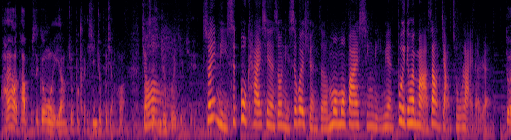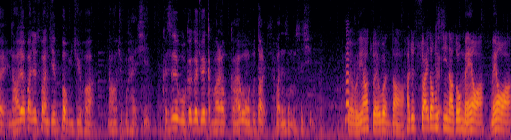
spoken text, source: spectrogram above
还好他不是跟我一样就不开心就不讲话，这样事情就不会解决。所以你是不开心的时候，你是会选择默默放在心里面，不一定会马上讲出来的人。对，然后要不然就突然间蹦一句话，然后就不开心。可是我哥哥就会赶快来，赶快问我说到底是发生什么事情。那对，我一定要追问到，他就摔东西，然后说没有啊，没有啊，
